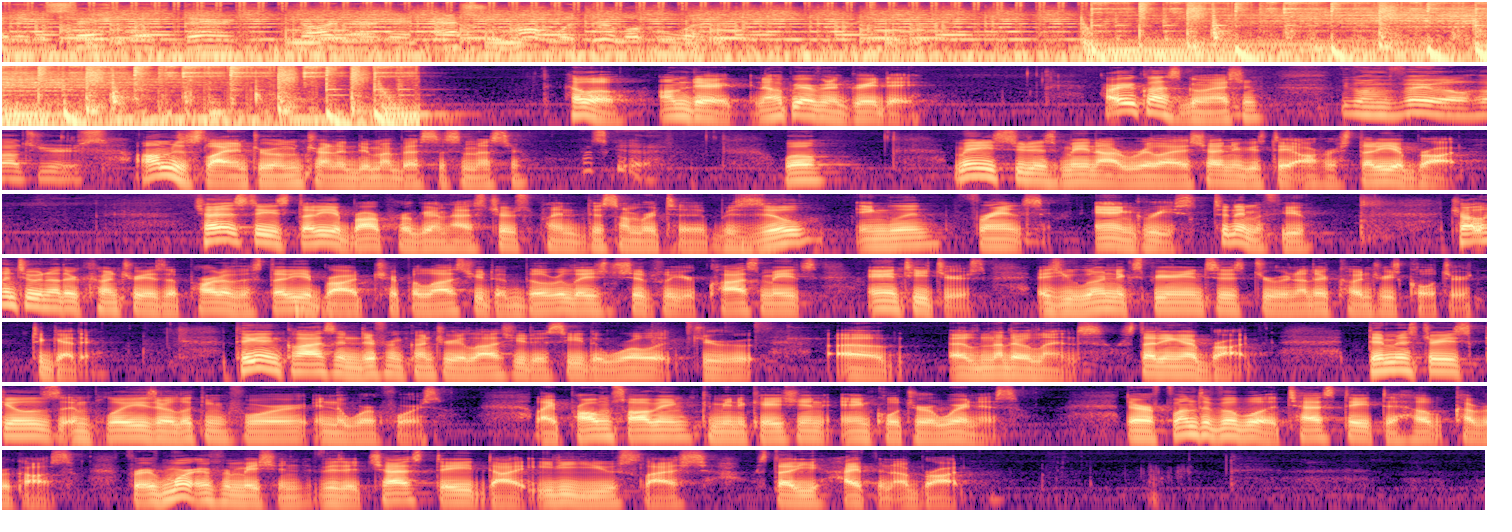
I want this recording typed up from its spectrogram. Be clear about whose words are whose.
Speaker 1: Chattanooga State with Derek Gardner and Ashton Holt with your local weather.
Speaker 2: Hello, I'm Derek, and I hope you're having a great day. How are your classes going, Ashton?
Speaker 1: You're going very well. How about yours?
Speaker 2: I'm just sliding through them, trying to do my best this semester.
Speaker 1: That's good.
Speaker 2: Well, many students may not realize Chattanooga State offers study abroad. Chattanooga State's study abroad program has trips planned this summer to Brazil, England, France, and Greece, to name a few. Traveling to another country as a part of the study abroad trip allows you to build relationships with your classmates and teachers as you learn experiences through another country's culture together. Taking a class in a different country allows you to see the world through uh, another lens, studying abroad. Demonstrates skills employees are looking for in the workforce, like problem solving, communication, and cultural awareness. There are funds available at Chatt State to help cover costs. For more information, visit chatstate.edu slash study hyphen abroad.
